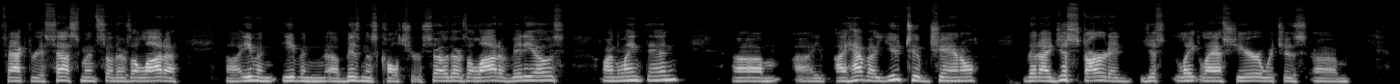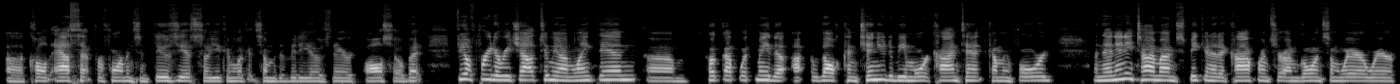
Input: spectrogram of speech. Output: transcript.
factory assessments. So there's a lot of uh, even even uh, business culture. So there's a lot of videos on LinkedIn. Um, I, I have a YouTube channel that I just started just late last year, which is um, uh, called Asset Performance Enthusiast. So you can look at some of the videos there also. But feel free to reach out to me on LinkedIn, um, hook up with me. The, uh, there'll continue to be more content coming forward. And then anytime I'm speaking at a conference or I'm going somewhere where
